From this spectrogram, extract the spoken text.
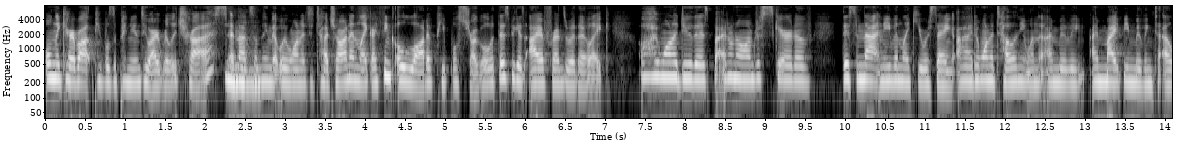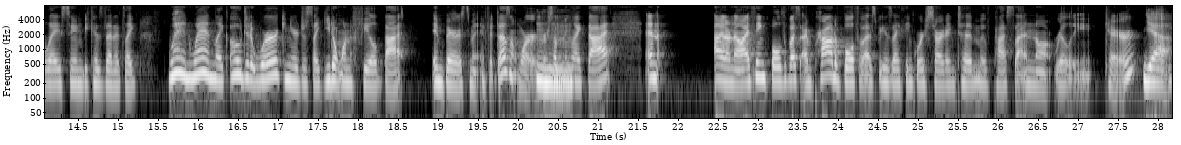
only care about people's opinions who I really trust. And mm-hmm. that's something that we wanted to touch on. And like, I think a lot of people struggle with this because I have friends where they're like, oh, I want to do this, but I don't know, I'm just scared of this and that. And even like you were saying, oh, I don't want to tell anyone that I'm moving, I might be moving to LA soon because then it's like, when, when? Like, oh, did it work? And you're just like, you don't want to feel that embarrassment if it doesn't work mm-hmm. or something like that. And I don't know. I think both of us, I'm proud of both of us because I think we're starting to move past that and not really care. Yeah.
